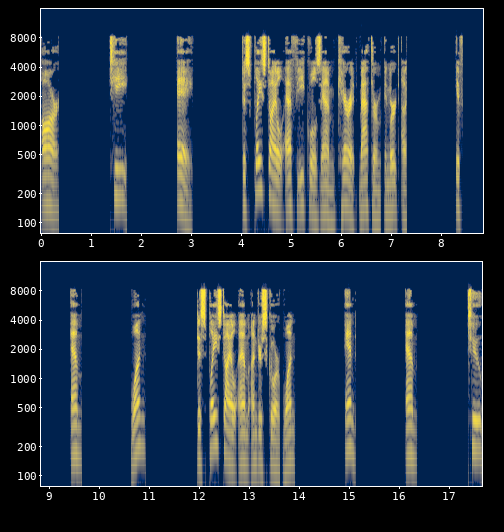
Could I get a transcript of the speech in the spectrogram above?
r t a display style f equals m caret mathrm inert a m 1 display style m underscore 1 and m 2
